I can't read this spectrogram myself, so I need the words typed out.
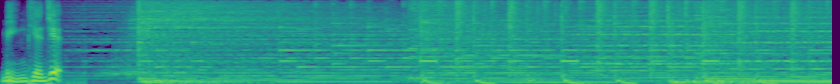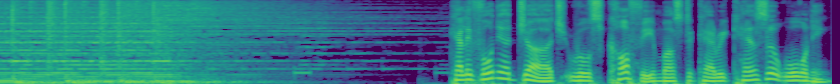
明天见。California judge rules coffee must carry cancer warning.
